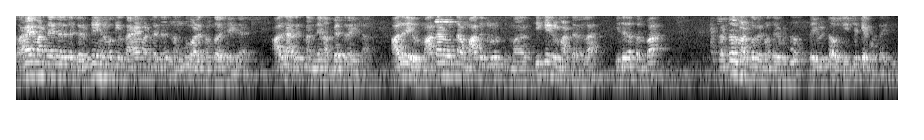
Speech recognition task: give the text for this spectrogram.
ಸಹಾಯ ಮಾಡ್ತಾ ಇದ್ದಾರೆ ಗರ್ಭಿಣಿ ಹೆಣ್ಮಕ್ಳು ಸಹಾಯ ಮಾಡ್ತಾ ಇದ್ದಾರೆ ನಮಗೂ ಬಹಳ ಸಂತೋಷ ಇದೆ. ಆದ್ರೆ ಅದಕ್ಕೆ ನಮ್ದೇನು ಅಭ್ಯಂತರ ಇಲ್ಲ. ಆದ್ರೆ ಇವ್ರು ಮಾತಾಡುವಂತ ಮಾತುಗಳು ಟೀಕೆಗಳು ಮಾಡ್ತಾರಲ್ಲ, ಇದೆಲ್ಲ ಸ್ವಲ್ಪ ಕಂಟ್ರೋಲ್ ಮಾಡ್ಕೋಬೇಕು ಅಂತ ಹೇಳ್ಬಿಟ್ಟು ದಯವಿಟ್ಟು ಅವ್ರಿಗೆ ಎಚ್ಚರಿಕೆ ಕೊಡ್ತಾ ಇದ್ದೀವಿ.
